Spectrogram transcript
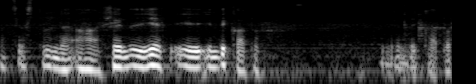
А це стальне. Ага, ще є індикатор. Є індикатор.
